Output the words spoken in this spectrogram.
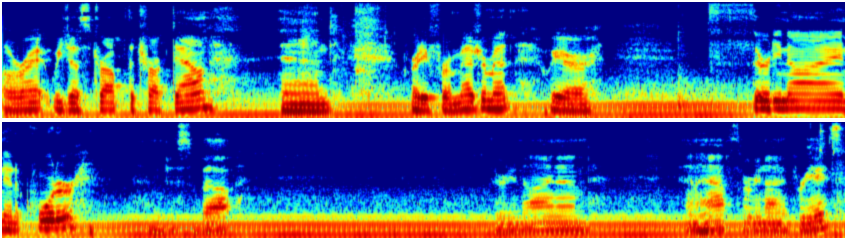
All right, we just dropped the truck down and ready for a measurement. We are 39 and a quarter, and just about 39 and, and a half, 39 and 3 eighths.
